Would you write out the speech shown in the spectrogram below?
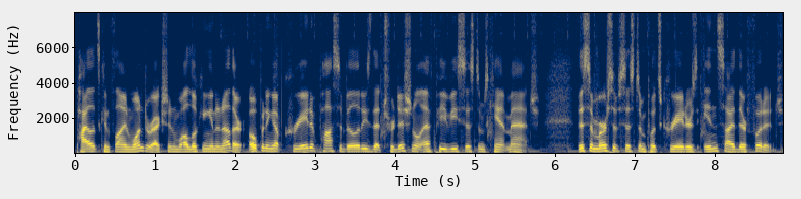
Pilots can fly in one direction while looking in another, opening up creative possibilities that traditional FPV systems can't match. This immersive system puts creators inside their footage,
